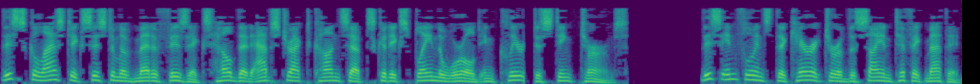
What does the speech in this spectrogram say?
This scholastic system of metaphysics held that abstract concepts could explain the world in clear, distinct terms. This influenced the character of the scientific method.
